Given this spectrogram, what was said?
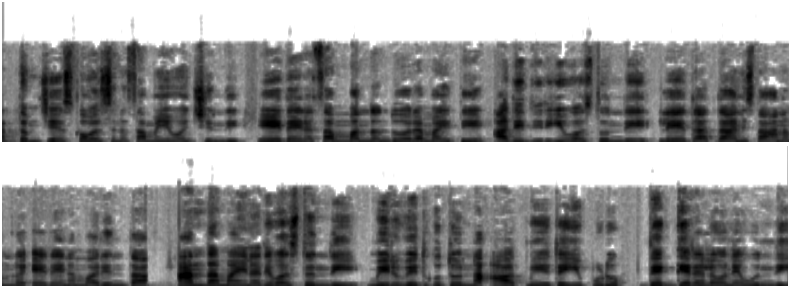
అర్థం చేసుకోవాల్సిన సమయం వచ్చింది. ఏదైనా సంబంధం దూరమైతే అది తిరిగి వస్తుంది లేదా దాని స్థానంలో ఏదైనా మరింత అందమైనది వస్తుంది. మీరు వెతుకుతున్న ఆత్మీయత ఇప్పుడు దగ్గరలోనే ఉంది.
